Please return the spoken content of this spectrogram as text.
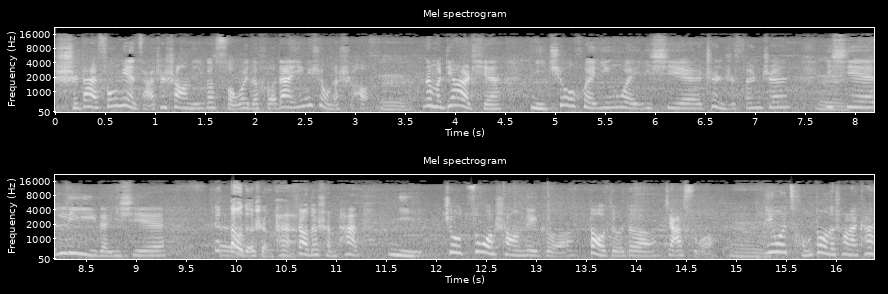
《时代》封面杂志上的一个所谓的核弹英雄的时候，嗯，那么第二天你就会因为一些政治纷争、嗯一些利益的一些这道德审判。道德审判，你就坐上那个道德的枷锁。嗯因为从道德上来看，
